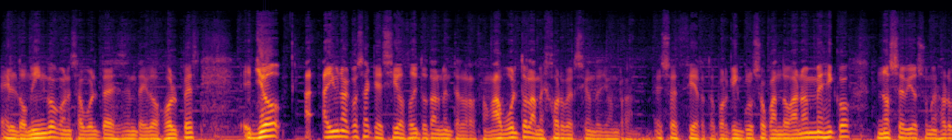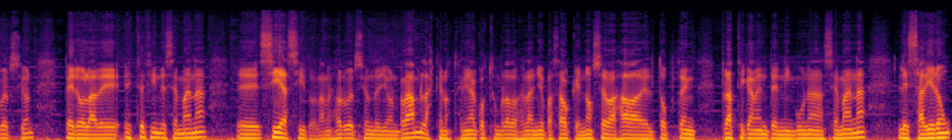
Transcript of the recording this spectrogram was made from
el domingo con esa vuelta de 62 golpes. Yo hay una cosa que sí os doy totalmente la razón. Ha vuelto la mejor versión de John Ram. Eso es cierto, porque incluso cuando ganó en México no se vio su mejor versión, pero la de este fin de semana eh, sí ha sido la mejor versión de John Ram, las que nos tenía acostumbrados el año pasado, que no se bajaba del top 10 prácticamente en ninguna semana. Le salieron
